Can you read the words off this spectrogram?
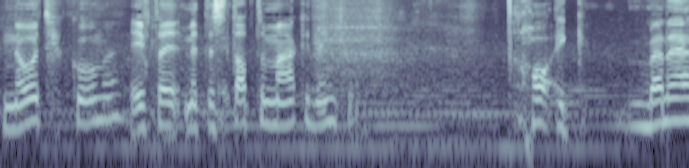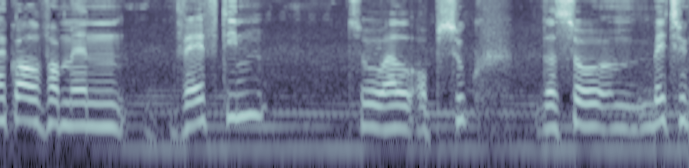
nood gekomen? Heeft dat met de stad te maken, denk je? Goh, ik ben eigenlijk al van mijn 15 zo wel op zoek. Dat is zo een beetje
